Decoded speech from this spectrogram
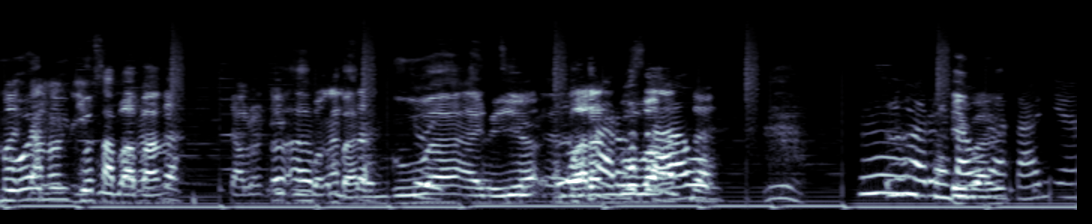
Gua calon nih, ibu sama banget calon ibu Ah, banget kembaran gua anjing. Iya, harus gua banget lu harus tahu rasanya.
